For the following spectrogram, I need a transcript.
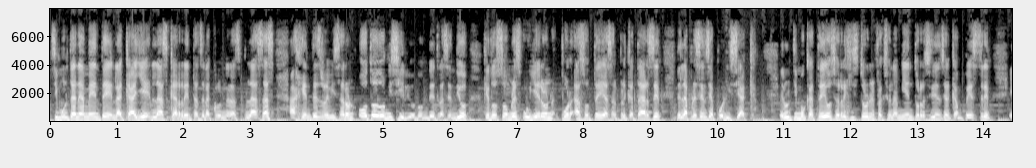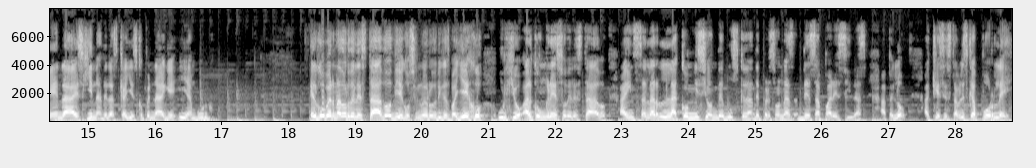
Simultáneamente en la calle Las Carretas de la Colonia Las Plazas, agentes revisaron otro domicilio donde trascendió que dos hombres huyeron por azoteas al percatarse de la presencia policiaca. El último cateo se registró en el fraccionamiento residencial campestre en la esquina de las calles Copenhague y Hamburgo. El gobernador del estado, Diego Sinue Rodríguez Vallejo, urgió al Congreso del Estado a instalar la comisión de búsqueda de personas desaparecidas. Apeló a que se establezca por ley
